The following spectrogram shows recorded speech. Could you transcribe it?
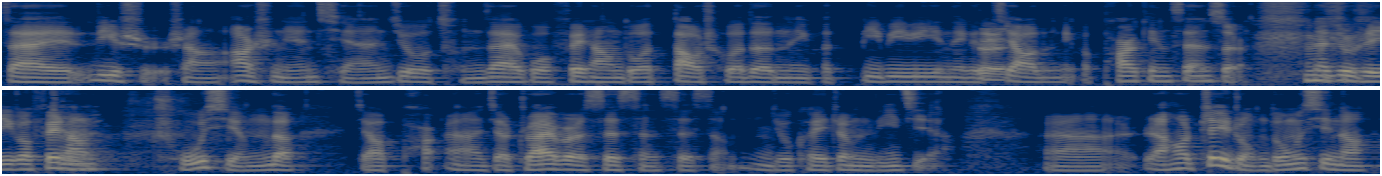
在历史上二十年前就存在过非常多倒车的那个哔哔哔那个叫的那个 parking sensor，那就是一个非常雏形的叫 par 啊、叫 driver assistance system，你就可以这么理解。呃，然后这种东西呢，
